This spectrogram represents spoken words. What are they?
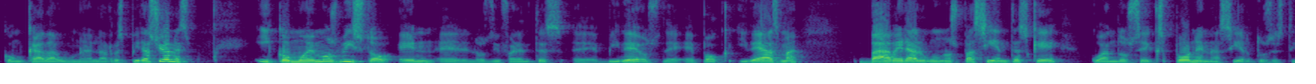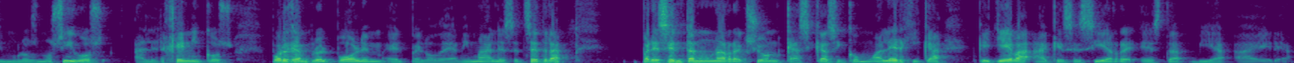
con cada una de las respiraciones. Y como hemos visto en eh, los diferentes eh, videos de EPOC y de asma, va a haber algunos pacientes que cuando se exponen a ciertos estímulos nocivos, alergénicos, por ejemplo el polen, el pelo de animales, etc., presentan una reacción casi casi como alérgica que lleva a que se cierre esta vía aérea.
